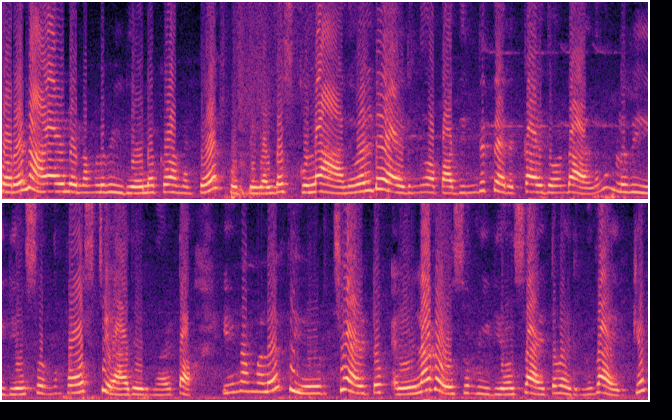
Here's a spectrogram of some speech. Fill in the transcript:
കുറെ നാളായില്ലേ നമ്മൾ വീഡിയോയിലൊക്കെ വന്നിട്ട്. കുട്ടികളുടെ സ്കൂൾ ആനുവൽ ഡേ ആയിരുന്നു. അപ്പൊ അതിന്റെ തിരക്കായതുകൊണ്ടാണ് നമ്മൾ വീഡിയോസ് ഒന്നും പോസ്റ്റ് ചെയ്യാതിരുന്നത് കേട്ടോ. ഇനി നമ്മൾ തീർച്ചയായിട്ടും എല്ലാ ദിവസവും വീഡിയോസ് ആയിട്ട് വരുന്നതായിരിക്കും.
